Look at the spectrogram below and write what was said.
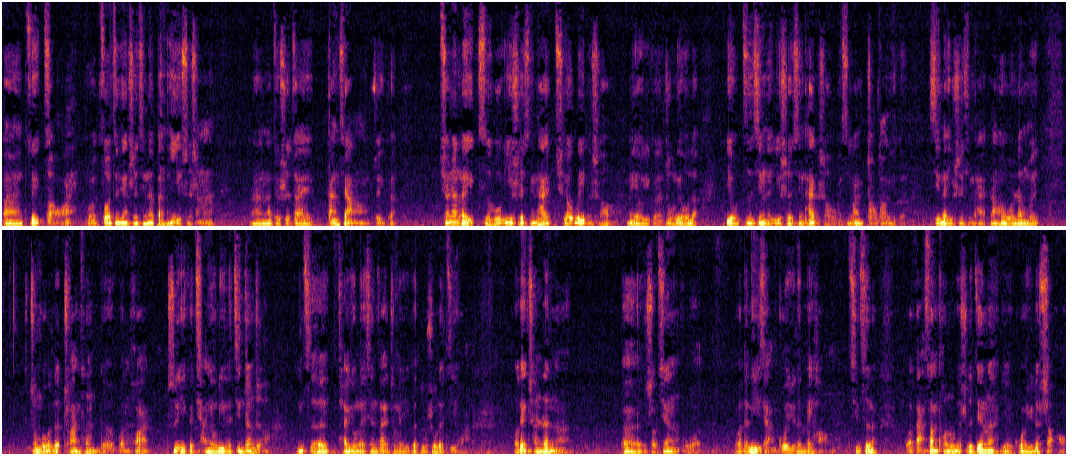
啊，最早啊，我做这件事情的本意是什么呢？啊，那就是在当下啊，这个全人类似乎意识形态缺位的时候，没有一个主流的有自信的意识形态的时候，我希望找到一个新的意识形态。然后我认为。中国的传统的文化是一个强有力的竞争者，因此才有了现在这么一个读书的计划。我得承认呢，呃，首先我我的理想过于的美好，其次呢，我打算投入的时间呢也过于的少。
